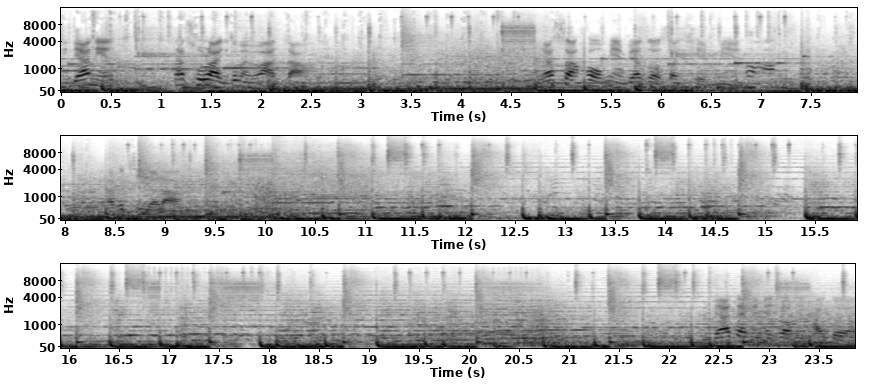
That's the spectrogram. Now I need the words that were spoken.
你等下连他出来，你根本没办法打。你要算后面，不要只有算前面，哦，好，来不及了啦。你等一下在妹妹去后面排队哦，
